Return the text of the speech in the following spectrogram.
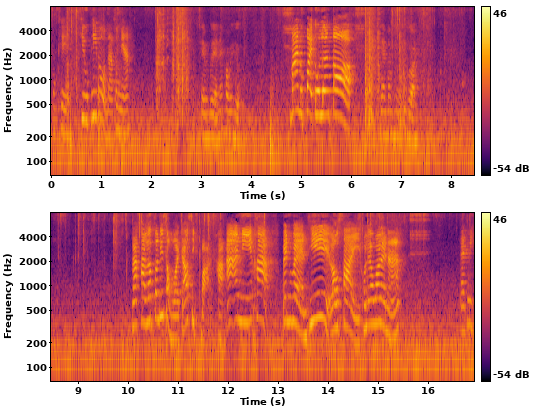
โอเค คิวพี่หมดนะตรงเนี้ยเซมเบรนให้เขาไปเถอะมาหนูปล่อยตัวเรือนต่อแซมต้องทิ้งไปก่อนราคาเริ่มต้นที่ 290 บาทค่ะ อะ อันนี้ค่ะ เป็นแหวนที่เราใส่เขาเรียกว่าอะไรนะแท็กนี่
